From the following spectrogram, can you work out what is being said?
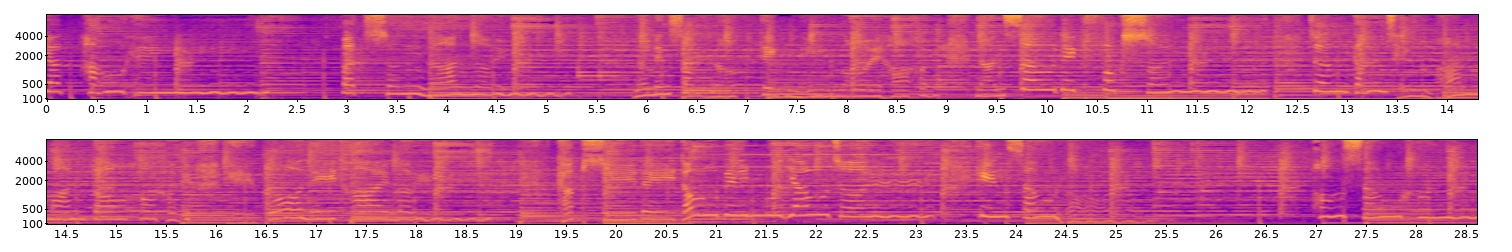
一口气，不信眼泪能令失落的你爱下去。难收的覆水，将感情慢慢荡开去。如果你太累，及时地道别没有罪，牵手来，空手去。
